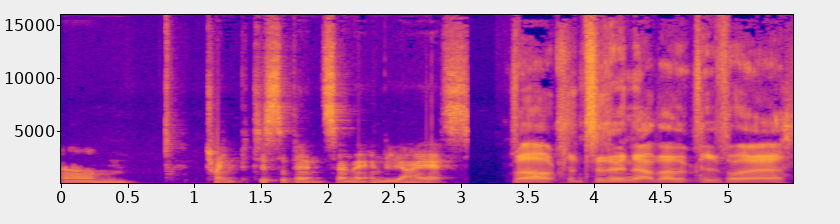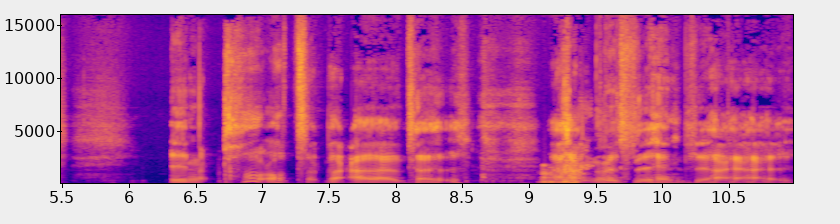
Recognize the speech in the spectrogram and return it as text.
um, between participants and the NDIS. Well, considering that a lot of people are in court at the AAT um, with the NDIA,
